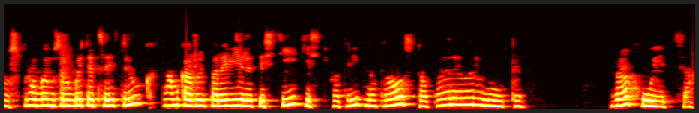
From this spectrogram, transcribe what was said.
Що, спробуємо зробити цей трюк. Там кажуть, перевірити стійкість потрібно просто перевернути. Рахується.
